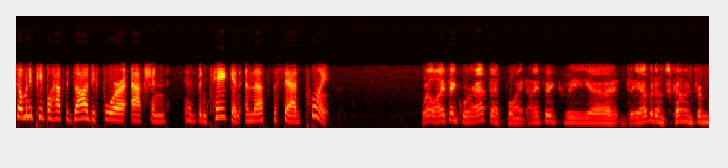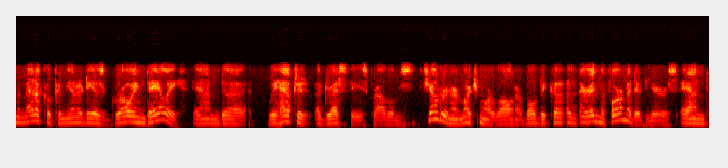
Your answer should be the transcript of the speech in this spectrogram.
so many people have to die before action has been taken, and that's the sad point. Well, I think we're at that point. I think the uh, the evidence coming from the medical community is growing daily, and uh, we have to address these problems. Children are much more vulnerable because they're in the formative years, and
